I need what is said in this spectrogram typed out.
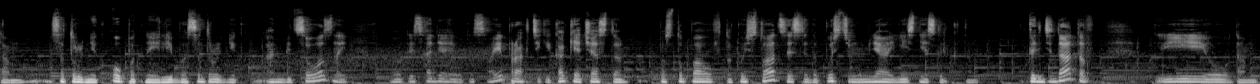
там сотрудник опытный, либо сотрудник амбициозный. Вот исходя вот из своей практики, как я часто поступал в такой ситуации, если, допустим, у меня есть несколько там кандидатов, и там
